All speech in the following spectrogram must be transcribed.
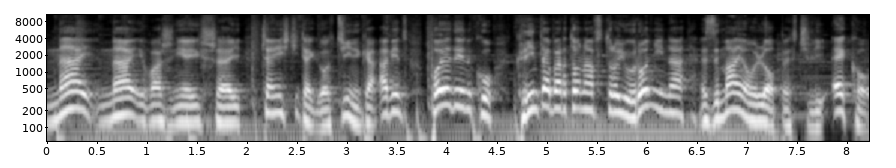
naj, najważniejszej części tego odcinka, a więc pojedynku Clint'a Bartona w stroju Ronina z Mają Lopez, czyli Echo.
